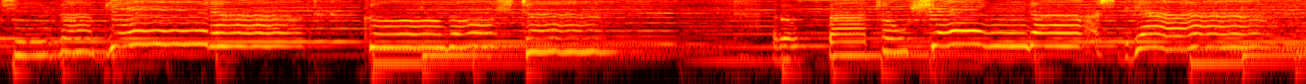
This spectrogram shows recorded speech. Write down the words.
Czy zabiera kogoś czas? Rozpaczą sięgasz gwiazd,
